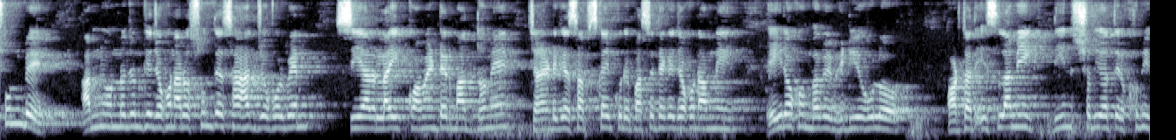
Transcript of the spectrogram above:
শুনবে আপনি অন্যজনকে যখন আরও শুনতে সাহায্য করবেন শেয়ার লাইক কমেন্টের মাধ্যমে চ্যানেলটিকে সাবস্ক্রাইব করে পাশে থেকে যখন আপনি এই রকমভাবে ভিডিওগুলো, অর্থাৎ ইসলামিক দিন শরীয়তের খুবই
